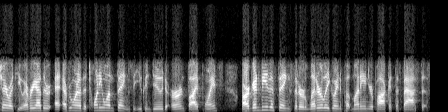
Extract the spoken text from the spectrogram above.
share with you, every other, every one of the 21 things that you can do to earn five points, are going to be the things that are literally going to put money in your pocket the fastest.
